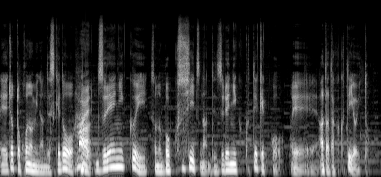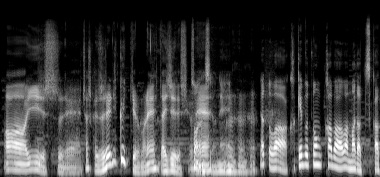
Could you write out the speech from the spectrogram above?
えーちょっと好みなんですけど、まはい。あずれにくい、そのボックスシーツなんでずれにくくて結構、えー暖かくて良いと。ああ、いいですね。確かにずれにくいっていうのもね、大事ですよね。そうなんですよね。うんうんうん。あとは掛け布団カバーはまだ使っ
